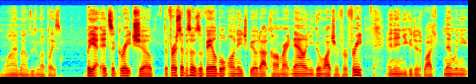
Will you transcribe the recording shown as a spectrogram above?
why am I losing my place? But yeah, it's a great show. The first episode is available on HBO.com right now, and you can watch it for free. And then you can just watch. then when you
